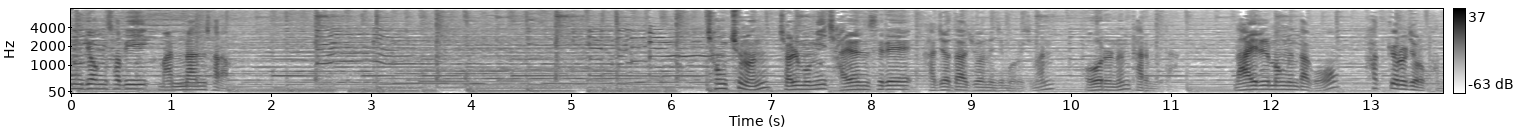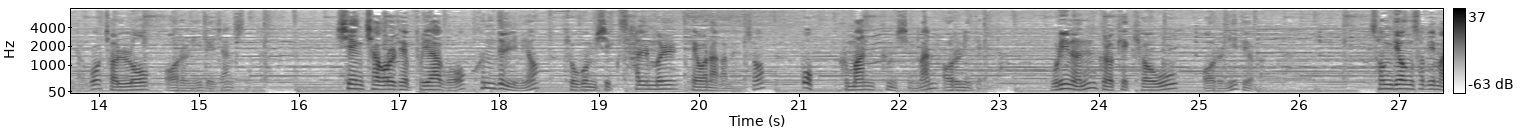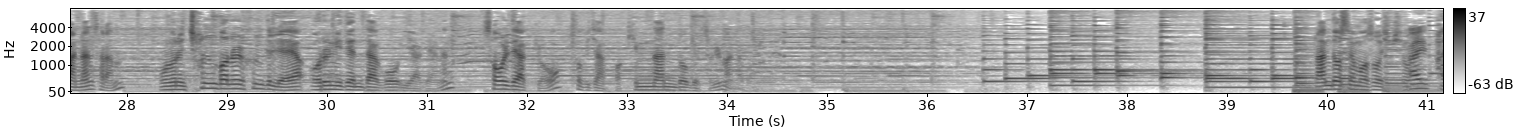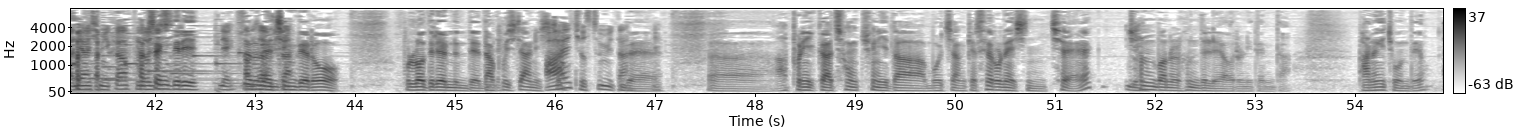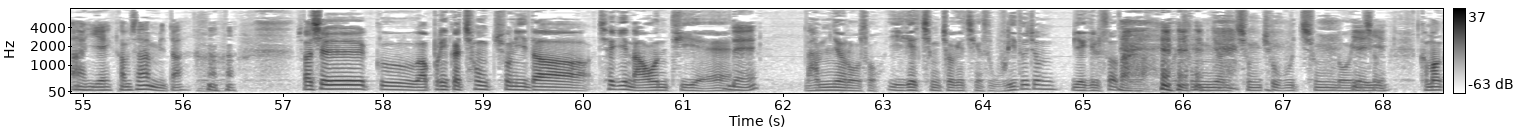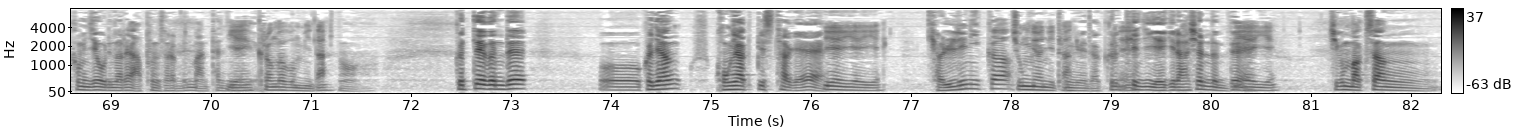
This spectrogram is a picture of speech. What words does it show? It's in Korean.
성경섭이 만난 사람 청춘은 젊음이 자연스레 가져다 주었는지 모르지만 어른은 다릅니다. 나이를 먹는다고 학교를 졸업한다고 절로 어른이 되지 않습니다. 시행착오를 되풀이하고 흔들리며 조금씩 삶을 배워나가면서 꼭 그만큼씩만 어른이 됩니다. 우리는 그렇게 겨우 어른이 되어갑니다. 성경섭이 만난 사람, 오늘은 천 번을 흔들려야 어른이 된다고 이야기하는 서울대학교 소비자학과 김난도 교수를 만납니다. 란더쌤 어서 오십시오. 아유, 안녕하십니까. 학생들이 네, 쓰는 애칭대로 불러드렸는데 나쁘시지 네. 않으시죠? 아, 좋습니다. 네. 네. 어, 아프니까 청춘이다 못지않게 새로 내신 책 예. 천번을 흔들려야 어른이 된다. 반응이 좋은데요? 아, 예, 감사합니다. 네. 사실 그 아프니까 청춘이다 책이 나온 뒤에 네. 남녀노소 이계층 저계층에서 우리도 좀 얘기를 써달라. 뭐 중년층, 주부층, 노인층 예, 예. 그만큼 이제 우리나라에 아픈 사람들이 많다는 예, 얘기예요. 그런가 봅니다. 어. 그때 근데 어 그냥 공약 비슷하게 예, 예, 예. 결리니까 중년이다. 중년이다. 그렇게 이제 얘기를 하셨는데 지금 막상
